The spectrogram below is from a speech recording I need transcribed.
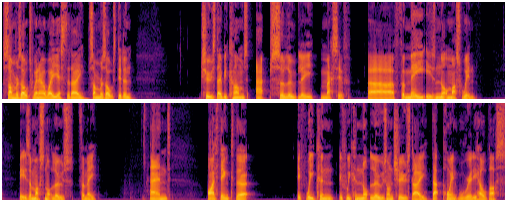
Some results went our way yesterday, some results didn't. Tuesday becomes absolutely massive. Uh, for me, it is not a must win. It is a must not lose for me. And I think that if we can if we can not lose on Tuesday, that point will really help us.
